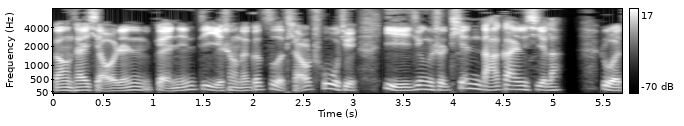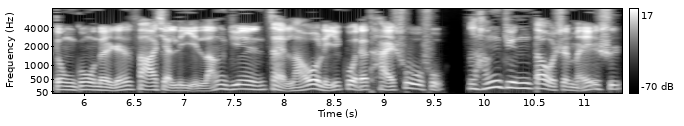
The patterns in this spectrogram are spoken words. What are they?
刚才小人给您递上那个字条出去，已经是天大干系了。若东宫的人发现李郎君在牢里过得太舒服，郎君倒是没事，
